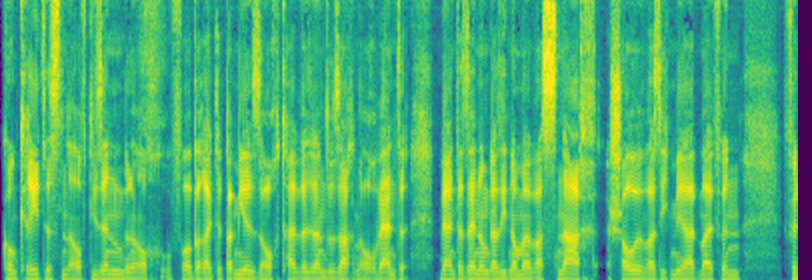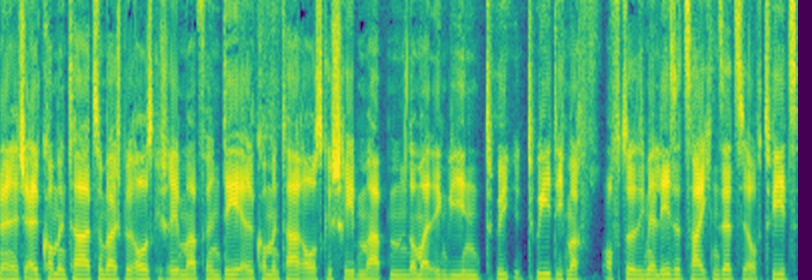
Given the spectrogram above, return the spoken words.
konkretesten auf die Sendung dann auch vorbereitet. Bei mir ist es auch teilweise dann so Sachen, auch während, während der Sendung, dass ich nochmal was nachschaue, was ich mir halt mal für, ein, für einen NHL-Kommentar zum Beispiel rausgeschrieben habe, für einen DL-Kommentar rausgeschrieben habe, nochmal irgendwie einen Tweet. Ich mache oft so, dass ich mir Lesezeichen setze auf Tweets,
